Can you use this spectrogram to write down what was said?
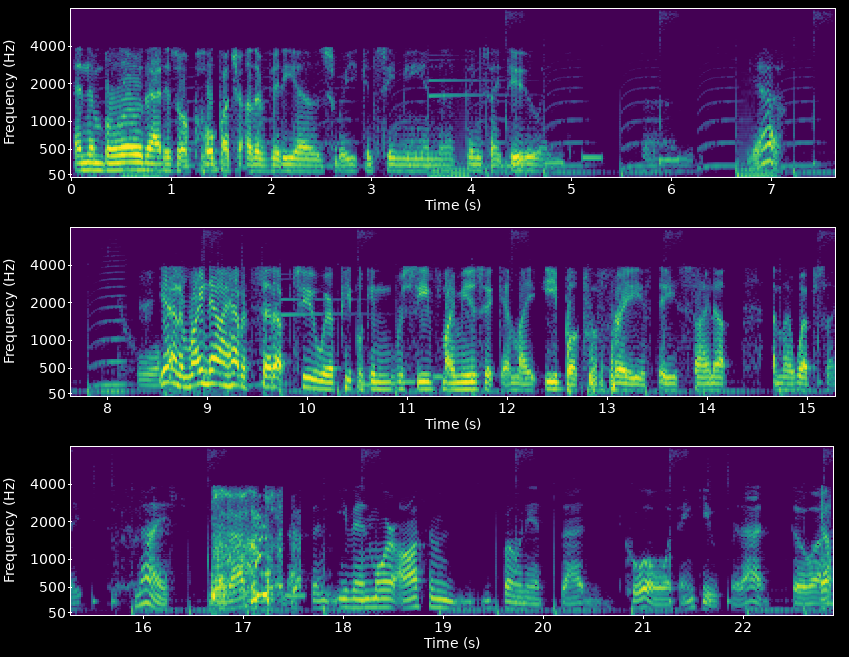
and then below that is a whole bunch of other videos where you can see me and the things I do, and um, yeah. Cool. Yeah, and right now I have it set up too where people can receive my music and my ebook for free if they sign up at my website. Nice. Well, that's, that's an even more awesome bonus. That cool. thank you for that. So, uh, yep.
